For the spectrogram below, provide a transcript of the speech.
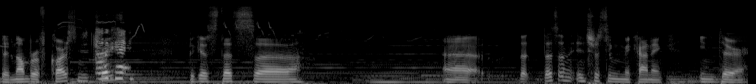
the number of cards in the tray Okay. because that's uh, uh, that that's an interesting mechanic in there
